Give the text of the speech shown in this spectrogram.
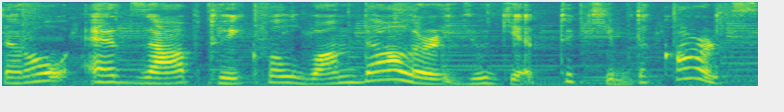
the row adds up to equal $1, you get to keep the cards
